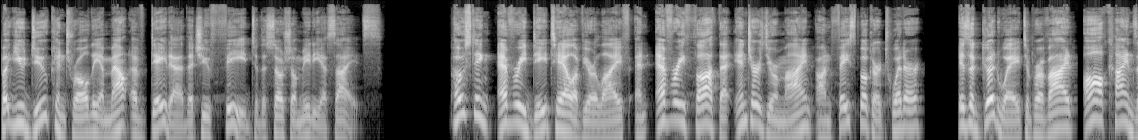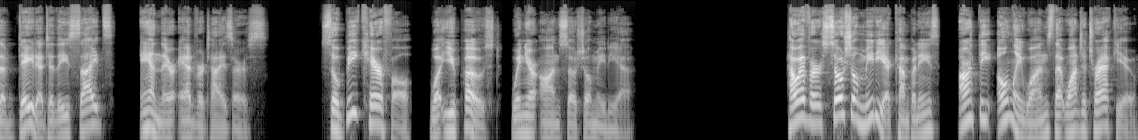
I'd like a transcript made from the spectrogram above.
But you do control the amount of data that you feed to the social media sites. Posting every detail of your life and every thought that enters your mind on Facebook or Twitter is a good way to provide all kinds of data to these sites and their advertisers. So be careful what you post when you're on social media. However, social media companies aren't the only ones that want to track you.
